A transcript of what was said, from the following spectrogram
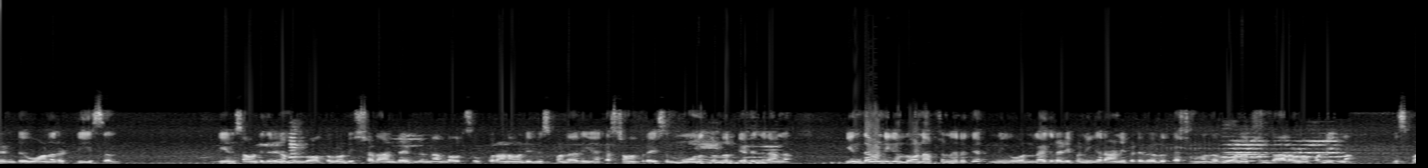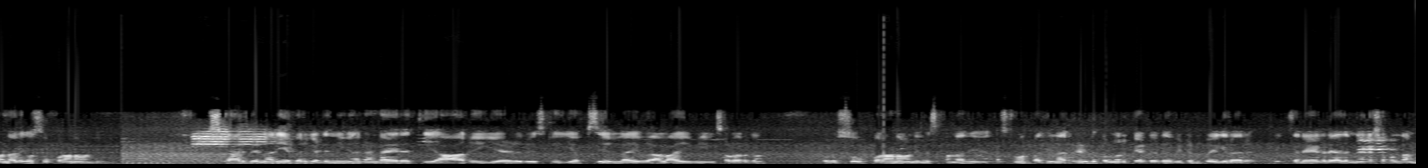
ரெண்டு owner diesel. T N seventy three நம்ம லோக்கல் வண்டி. ஷடான் டைட்டில் நல்ல ஒரு சூப்பரான வண்டி மிஸ் பண்ணாதீங்க. கஸ்டமர் ப்ரைஸ் மூணு தொண்ணூறு கேட்டுங்கிறாங்க. இந்த வண்டிக்கும் லோன் ஆப்ஷன் இருக்குது நீங்கள் ஒன் லேக் ரெடி பண்ணீங்க. ராணிப்பேட்டை வேலூர் கஸ்டமர் வந்து லோன் ஆப்ஷன் தாராளமாக பண்ணிக்கலாம். மிஸ் பண்ணாதீங்க. சூப்பரான வண்டி. ஸ்கார்பியோ நிறைய பேர் கேட்டிருந்தீங்க. ரெண்டாயிரத்தி ஆறு ஏழு ரிஸ்ட்டு எஃப்சி லைவ் அலாய் வீல்ஸோட இருக்கும். ஒரு சூப்பரான வண்டி. மிஸ் பண்ணாதீங்க. கஸ்டமர் பார்த்தீங்கன்னா ரெண்டு தொண்ணூறு கேட்டுட்டு விட்டுட்டு போய்க்கிறாரு. ஃபிக்ஸடே கிடையாது. நெகஷபிள் தான்.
